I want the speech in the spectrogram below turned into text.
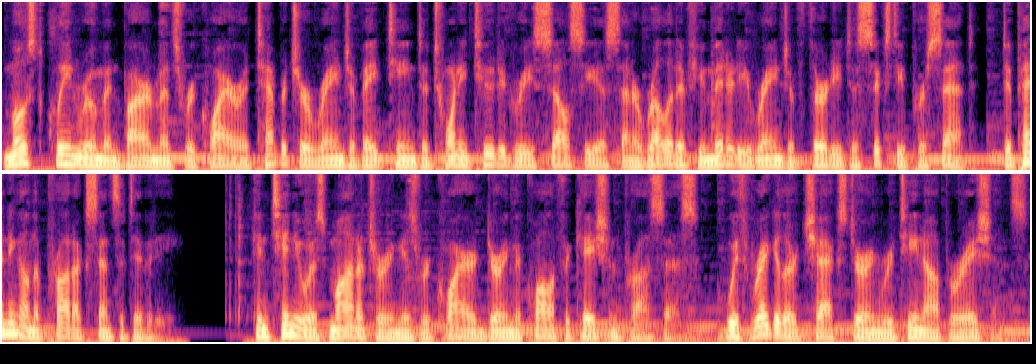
Most cleanroom environments require a temperature range of 18 to 22 degrees Celsius and a relative humidity range of 30 to 60%, depending on the product sensitivity. Continuous monitoring is required during the qualification process, with regular checks during routine operations.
